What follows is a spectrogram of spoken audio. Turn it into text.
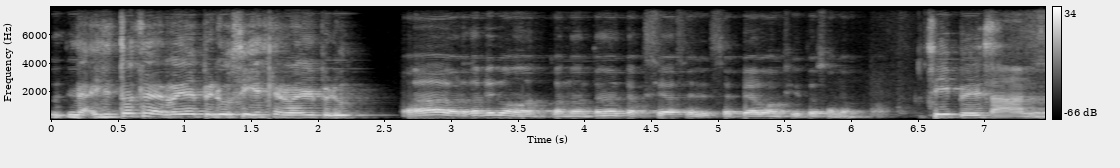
La exitosa de Radio del Perú, sí, es la Radio del Perú. Ah, verdad que cuando, cuando Antonio taxea se, se pega con exitosa, ¿no? Sí, pues. Tal.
